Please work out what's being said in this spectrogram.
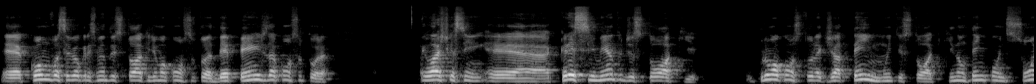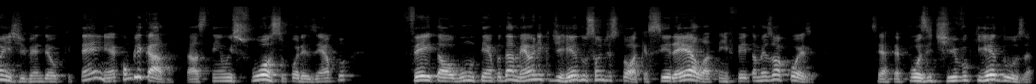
É, como você vê o crescimento do estoque de uma construtora? Depende da construtora. Eu acho que assim, é, crescimento de estoque para uma construtora que já tem muito estoque, que não tem condições de vender o que tem, é complicado. Tá? Você tem um esforço, por exemplo, feito há algum tempo da Melnick de redução de estoque. A Cirela tem feito a mesma coisa, certo? É positivo que reduza.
